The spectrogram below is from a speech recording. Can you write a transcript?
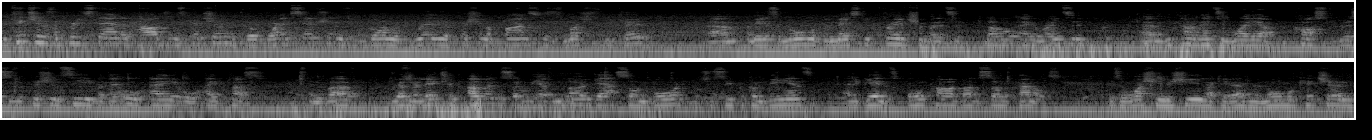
The kitchen is a pretty standard Howden's kitchen. The one exception is we've gone with really efficient appliances as much as we could. Um, I mean, it's a normal domestic fridge, but it's a double A rated. Um, we kind of had to weigh up cost versus efficiency, but they're all A or A plus and above. We have an electric oven, so we have no gas on board, which is super convenient. And again, it's all powered by the solar panels. There's a washing machine like you'd have in a normal kitchen.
